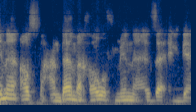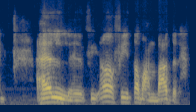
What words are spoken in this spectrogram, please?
هنا أصبح عندها مخاوف من هذا الجانب. هل في آه في طبعا بعض الحاجات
